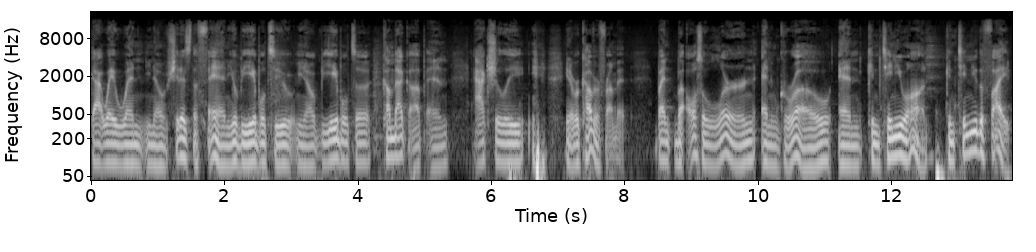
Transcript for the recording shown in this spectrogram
That way when you know shit is the fan you'll be able to you know be able to come back up and actually you know recover from it. But but also learn and grow and continue on. Continue the fight.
